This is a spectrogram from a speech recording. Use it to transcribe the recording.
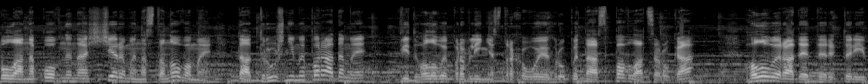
була наповнена щирими настановами та дружніми порадами від голови правління страхової групи ТАС Павла Царука, голови ради директорів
